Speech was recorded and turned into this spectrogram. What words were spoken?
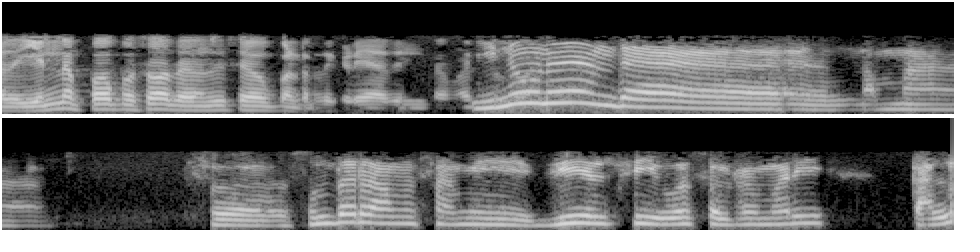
அது என்ன பர்பஸோ அதை வந்து சேவ் பண்றது கிடையாதுன்ற மாதிரி இன்னொன்னு இந்த நம்ம சுந்தர ராமசாமி ஜிஎல்சி இவ சொல்ற மாதிரி கள்ள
